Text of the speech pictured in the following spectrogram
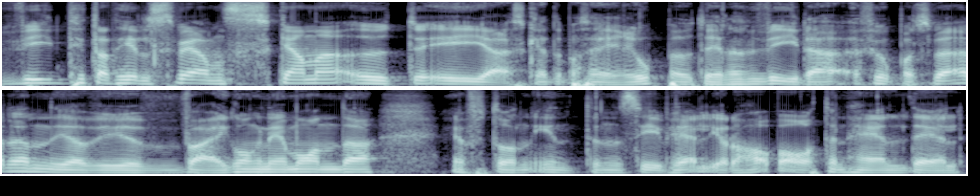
Vi tittar till svenskarna ute i, jag ska inte bara säga Europa, ute i den vida fotbollsvärlden. Det gör vi ju varje gång det är måndag efter en intensiv helg. Och det har varit en hel del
